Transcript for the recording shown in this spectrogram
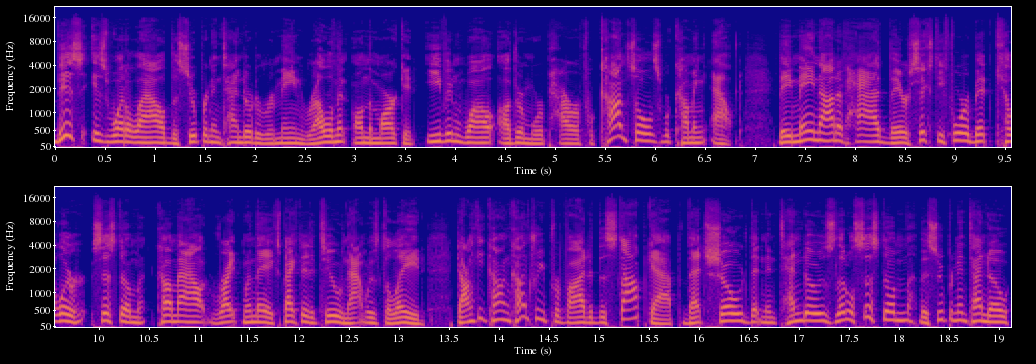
this is what allowed the Super Nintendo to remain relevant on the market even while other more powerful consoles were coming out. They may not have had their 64 bit killer system come out right when they expected it to, and that was delayed. Donkey Kong Country provided the stopgap that showed that Nintendo's little system, the Super Nintendo,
